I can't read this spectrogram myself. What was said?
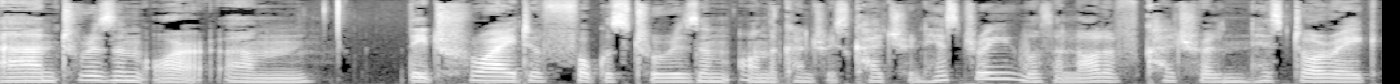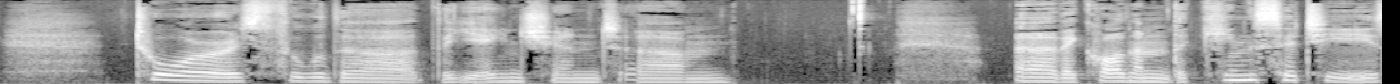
and tourism or um, they try to focus tourism on the country's culture and history with a lot of cultural and historic tours through the the ancient. Um, uh, they call them the king cities,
